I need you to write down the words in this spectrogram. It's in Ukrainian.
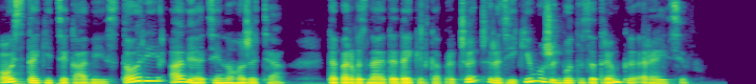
Ось такі цікаві історії авіаційного життя. Тепер ви знаєте декілька причин, через які можуть бути затримки рейсів.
